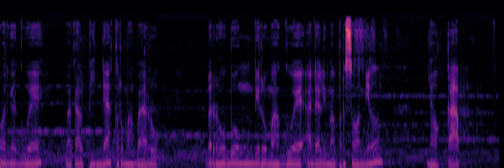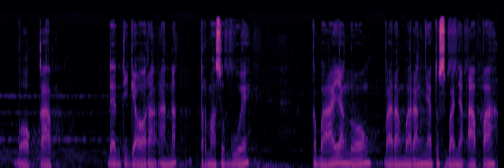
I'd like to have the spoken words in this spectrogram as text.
keluarga gue bakal pindah ke rumah baru. Berhubung di rumah gue ada lima personil, nyokap, bokap, dan tiga orang anak termasuk gue. Kebayang dong barang-barangnya tuh sebanyak apa.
